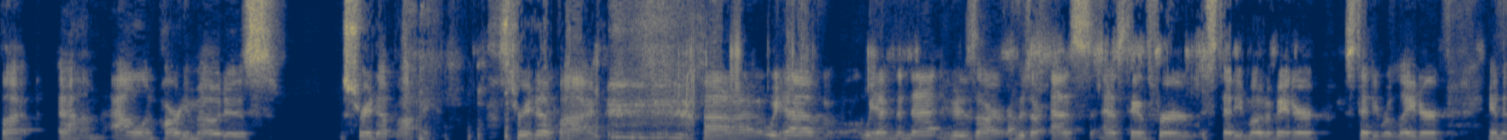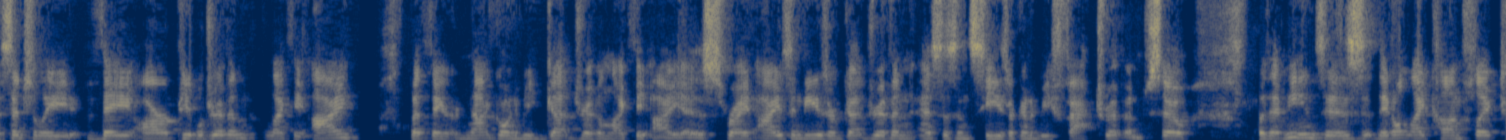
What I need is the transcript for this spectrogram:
But um, Al in party mode is straight up I, straight up I. Uh, we have we have Nanette, who's our who's our S. S stands for steady motivator, steady relator, and essentially they are people driven like the I, but they are not going to be gut driven like the I is. Right? I's and D's are gut driven. S's and C's are going to be fact driven. So what that means is they don't like conflict.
